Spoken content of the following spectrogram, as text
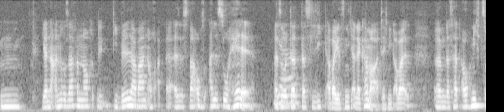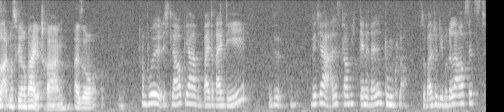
mh, ja, eine andere Sache noch, die, Bilder waren auch, also es war auch alles so hell. Also Ja. da, das liegt aber jetzt nicht an der Kameratechnik, aber ähm, das hat auch nicht zur Atmosphäre beigetragen. Also Obwohl, ich glaube ja, bei 3D w- wird ja alles, glaube ich, generell dunkler. Sobald du die Brille aufsetzt,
